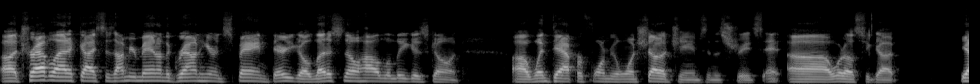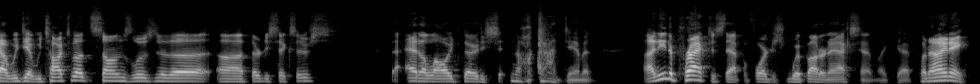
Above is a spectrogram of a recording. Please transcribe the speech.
Uh, Travel Addict guy says, I'm your man on the ground here in Spain. There you go. Let us know how La Liga is going. Uh, when Dapper Formula One. Shout out James in the streets. And uh, what else you got? Yeah, we did. We talked about the Suns losing to the uh, 36ers. The Adelaide 36. No, god damn it. I need to practice that before I just whip out an accent like that. Panini.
